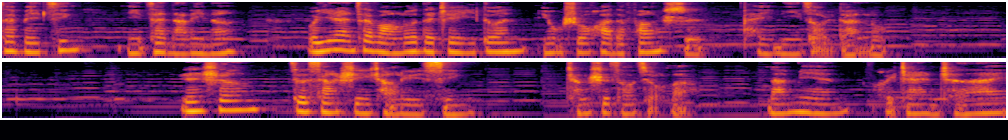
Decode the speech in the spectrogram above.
在北京，你在哪里呢？我依然在网络的这一端，用说话的方式陪你走一段路。人生就像是一场旅行，城市走久了，难免会沾染尘埃，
